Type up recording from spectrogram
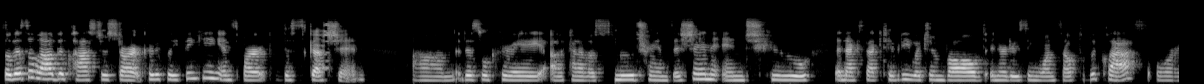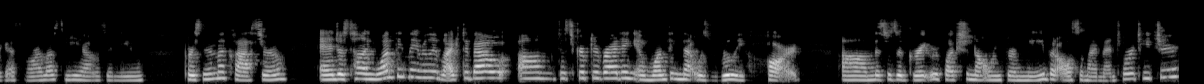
So this allowed the class to start critically thinking and spark discussion. Um, this will create a kind of a smooth transition into the next activity, which involved introducing oneself to the class, or I guess more or less me, I was a new person in the classroom, and just telling one thing they really liked about um, descriptive writing and one thing that was really hard. Um, this was a great reflection not only for me, but also my mentor teacher.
